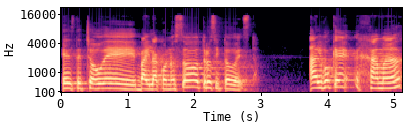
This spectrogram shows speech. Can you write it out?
este show de baila con nosotros y todo esto. Algo que jamás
